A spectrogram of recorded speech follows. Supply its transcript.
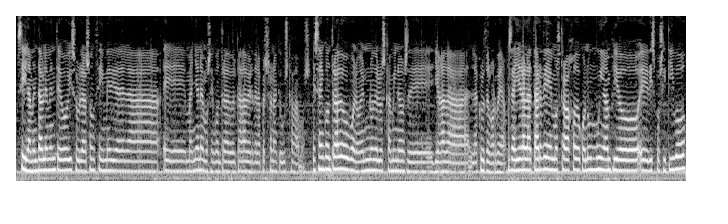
Sí, lamentablemente hoy sobre las once y media de la eh, mañana hemos encontrado el cadáver de la persona que buscábamos. Se ha encontrado bueno, en uno de los caminos de llegada a la Cruz del Gorbea. Desde ayer a la tarde hemos trabajado con un muy amplio eh, dispositivo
